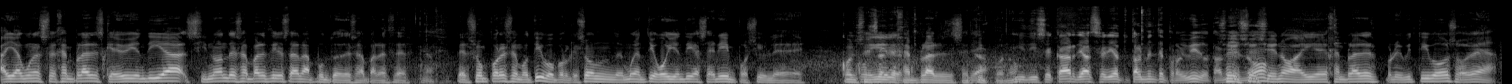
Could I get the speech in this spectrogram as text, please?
hay algunos ejemplares que hoy en día, si no han desaparecido, están a punto de desaparecer. Pero son por ese motivo, porque son de muy antiguos. Hoy en día sería imposible conseguir, Conseguir. ejemplares de ese Ya, tipo. ¿no? Y disecar ya sería totalmente prohibido también, sí, ¿no? sí, sí, no, hay ejemplares prohibitivos, o sea,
